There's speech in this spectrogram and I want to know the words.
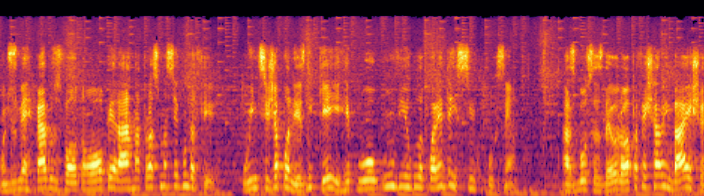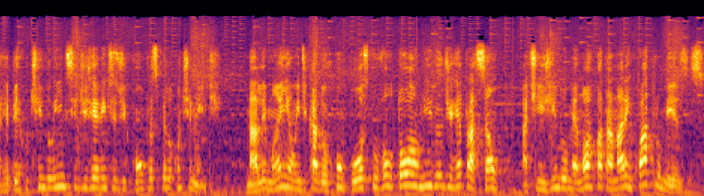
onde os mercados voltam a operar na próxima segunda-feira. O índice japonês Nikkei recuou 1,45%. As bolsas da Europa fecharam em baixa, repercutindo o índice de gerentes de compras pelo continente. Na Alemanha, o indicador composto voltou ao nível de retração, atingindo o menor patamar em quatro meses.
